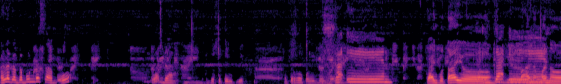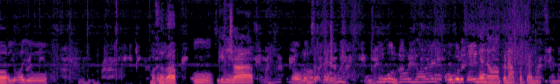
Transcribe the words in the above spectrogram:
Ala, gagabunda sab, oh. Wada. Ito sa B. Ito ka, pag Kain. Kain po tayo. Kain. Paan ng manok. Ayo, ayo. Masarap. Mm. Ketchup. Tao lang sa daw. Kayo no? Yan o, kana pagkano. Ano.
